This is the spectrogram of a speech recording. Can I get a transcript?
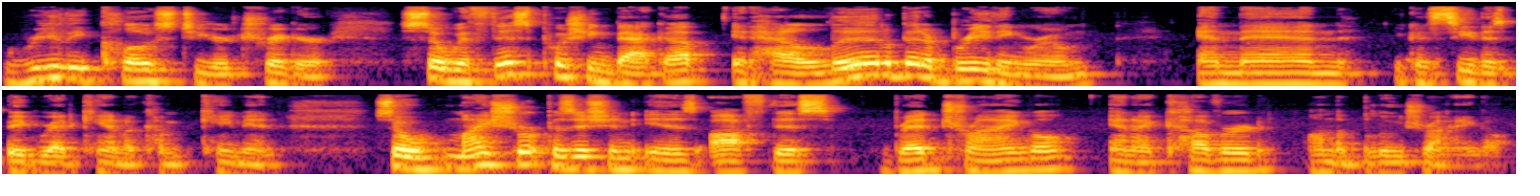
really close to your trigger. So with this pushing back up, it had a little bit of breathing room, and then you can see this big red candle come, came in. So my short position is off this red triangle and I covered on the blue triangle.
